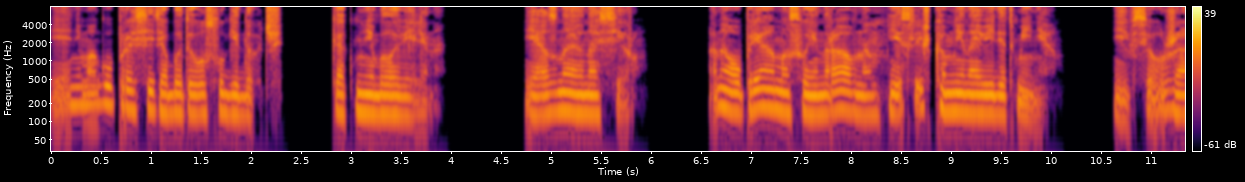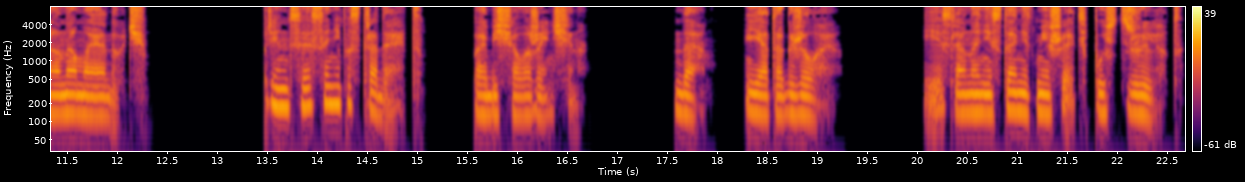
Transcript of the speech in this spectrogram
«Я не могу просить об этой услуге дочь, как мне было велено. Я знаю Насиру. Она упряма, своенравна и слишком ненавидит меня. И все же она моя дочь». «Принцесса не пострадает», — пообещала женщина. «Да, я так желаю. Если она не станет мешать, пусть живет.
